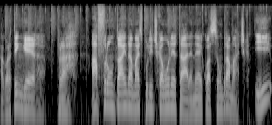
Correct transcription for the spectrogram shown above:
Agora tem guerra para afrontar ainda mais política monetária, né? Equação dramática. E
